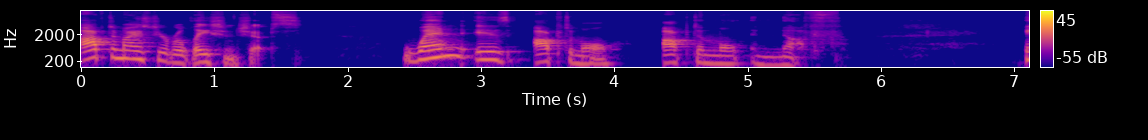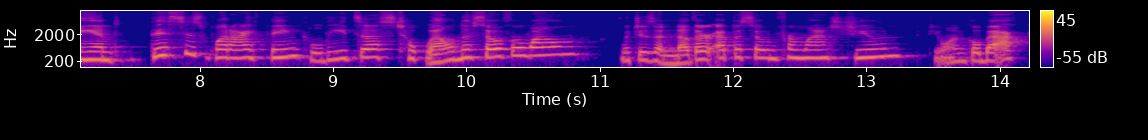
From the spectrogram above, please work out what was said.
optimized your relationships. When is optimal optimal enough? And this is what I think leads us to wellness overwhelm, which is another episode from last June. If you want to go back,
